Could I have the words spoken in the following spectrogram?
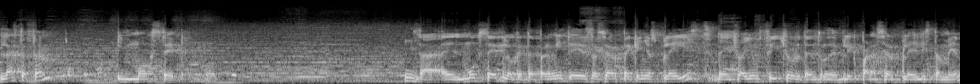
Last.fm y Moxtape. O sea, el Moxtape lo que te permite es hacer pequeños playlists. De hecho, hay un feature dentro de Blick para hacer playlists también.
